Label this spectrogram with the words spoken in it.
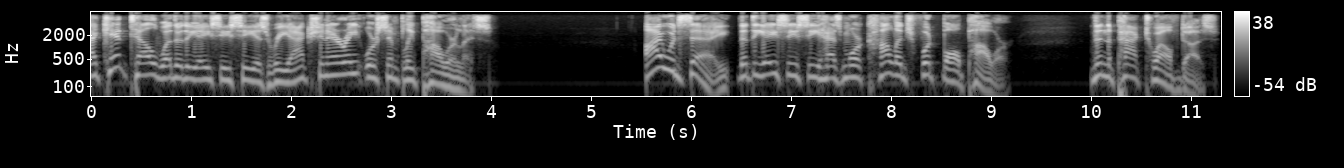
I can't tell whether the ACC is reactionary or simply powerless. I would say that the ACC has more college football power than the Pac-12 does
